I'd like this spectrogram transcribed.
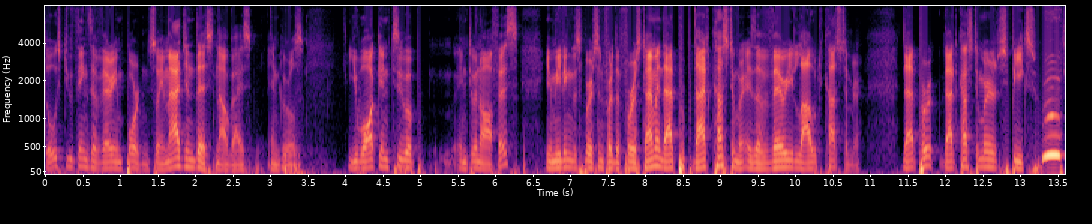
Those two things are very important. So imagine this now, guys and girls. You walk into a into an office, you're meeting this person for the first time, and that that customer is a very loud customer. That per that customer speaks whoop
